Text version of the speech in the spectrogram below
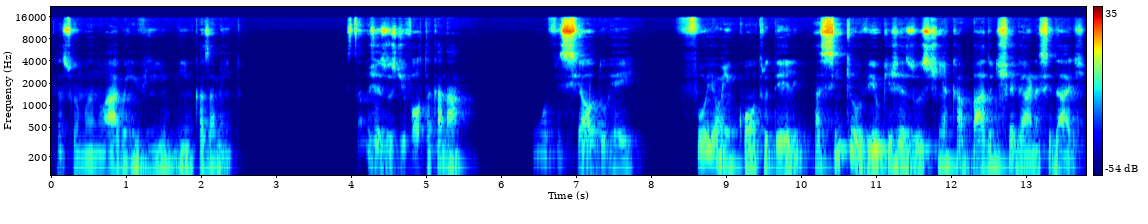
transformando água em vinho em um casamento. Estando Jesus de volta a Caná, um oficial do rei foi ao encontro dele assim que ouviu que Jesus tinha acabado de chegar na cidade.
